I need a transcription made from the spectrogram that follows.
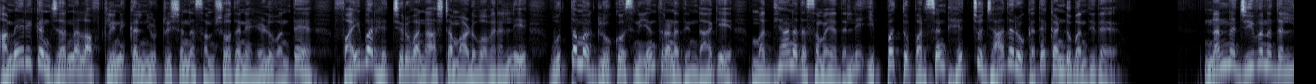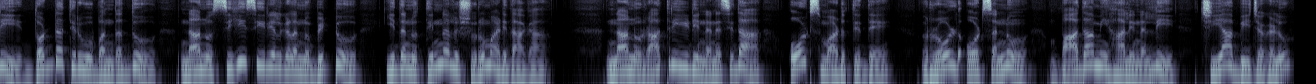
ಅಮೆರಿಕನ್ ಜರ್ನಲ್ ಆಫ್ ಕ್ಲಿನಿಕಲ್ ನ್ಯೂಟ್ರಿಷನ್ನ ಸಂಶೋಧನೆ ಹೇಳುವಂತೆ ಫೈಬರ್ ಹೆಚ್ಚಿರುವ ನಾಷ್ಟ ಮಾಡುವವರಲ್ಲಿ ಉತ್ತಮ ಗ್ಲೂಕೋಸ್ ನಿಯಂತ್ರಣದಿಂದಾಗಿ ಮಧ್ಯಾಹ್ನದ ಸಮಯದಲ್ಲಿ ಇಪ್ಪತ್ತು ಪರ್ಸೆಂಟ್ ಹೆಚ್ಚು ಜಾಗರೂಕತೆ ಕಂಡುಬಂದಿದೆ. ನನ್ನ ಜೀವನದಲ್ಲಿ ದೊಡ್ಡ ತಿರುವು ಬಂದದ್ದು ನಾನು ಸಿಹಿ ಸೀರಿಯಲ್ಗಳನ್ನು ಬಿಟ್ಟು ಇದನ್ನು ತಿನ್ನಲು ಶುರು ಮಾಡಿದಾಗ. ನಾನು ರಾತ್ರಿಯಿಡಿ ನೆನೆಸಿದ ಓಟ್ಸ್ ಮಾಡುತ್ತಿದ್ದೆ. ರೋಲ್ಡ್ ಓಟ್ಸ್ ಅನ್ನು ಬಾದಾಮಿ ಹಾಲಿನಲ್ಲಿ ಚಿಯಾ ಬೀಜಗಳು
